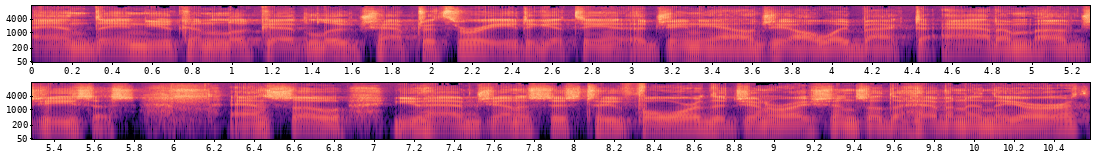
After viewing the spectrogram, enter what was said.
And then you can look at Luke chapter three to get the uh, genealogy all the way back to Adam of Jesus. And so you have Genesis 2 4, the generations of the heaven and the earth.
